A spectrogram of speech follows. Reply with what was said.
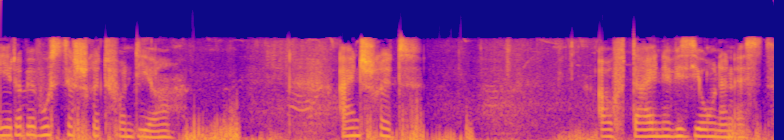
jeder bewusste Schritt von dir ein Schritt auf deine Visionen ist,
